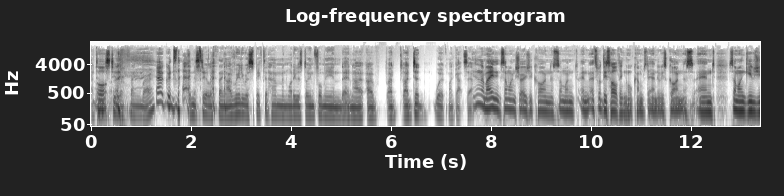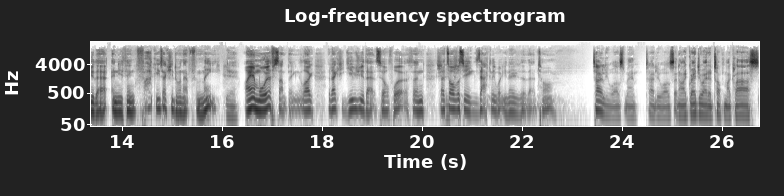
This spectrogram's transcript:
I didn't Or- steal a thing, bro. How good's that? Didn't steal a thing. I really respected him and what he was doing for me, and and I I I, I did work my guts out. Isn't it amazing? Someone shows you kindness, someone, and that's what this whole thing all comes down to is kindness. And someone gives you that, and you think, "Fuck, he's actually doing that for me. Yeah, I am worth something." Like it actually gives you that self worth, and that's obviously exactly what you needed at that time. Totally was, man. Totally was. And I graduated top of my class,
